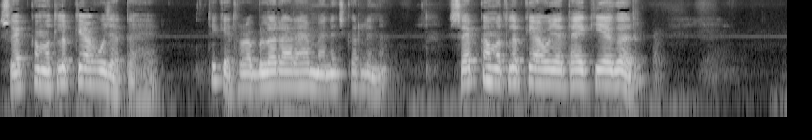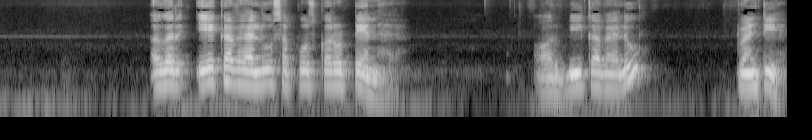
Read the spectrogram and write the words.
स्वैप का मतलब क्या हो जाता है ठीक है थोड़ा ब्लर आ रहा है मैनेज कर लेना स्वैप का मतलब क्या हो जाता है कि अगर अगर ए का वैल्यू सपोज़ करो टेन है और बी का वैल्यू ट्वेंटी है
